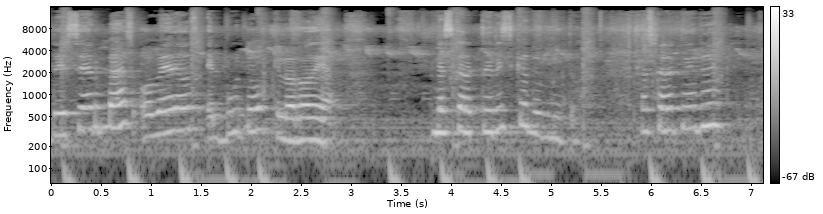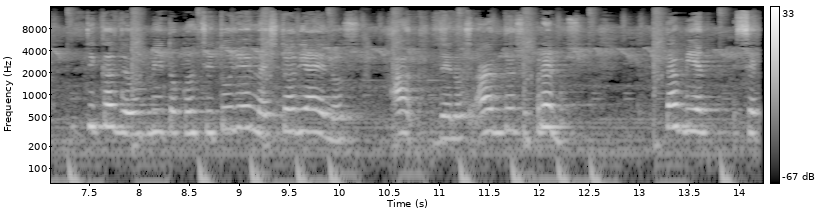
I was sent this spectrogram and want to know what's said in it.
de ser más o menos el mundo que lo rodea. Las características de un mito. Las características de un mito constituyen la historia de los de los Andes Supremos. También se,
